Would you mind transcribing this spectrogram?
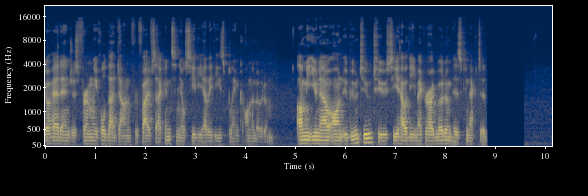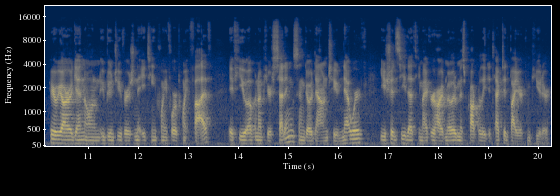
Go ahead and just firmly hold that down for 5 seconds and you'll see the LEDs blink on the modem. I'll meet you now on Ubuntu to see how the microhard modem is connected. Here we are again on Ubuntu version 18.4.5. If you open up your settings and go down to network, you should see that the microhard modem is properly detected by your computer.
